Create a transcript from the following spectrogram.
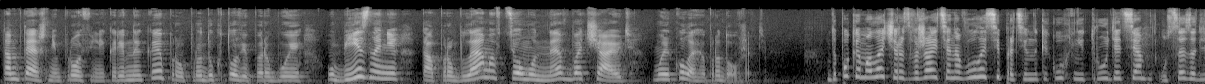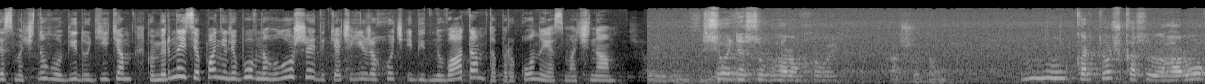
Тамтешні профільні керівники про продуктові перебої обізнані та проблеми в цьому не вбачають. Мої колеги продовжать. Допоки малеча розважається на вулиці, працівники кухні трудяться. Усе задля смачного обіду дітям. Комірниця пані Любов наголошує, дитяча їжа хоч і біднувата, та переконує смачна. Сегодня суп гороховый. А що там? Ну, картошка, горох,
